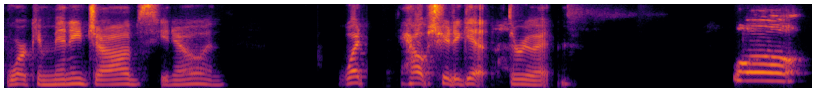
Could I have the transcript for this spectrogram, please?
working many jobs, you know, and what helps you to get through it? Well,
